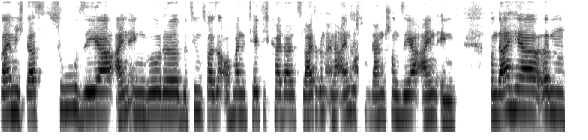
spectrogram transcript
weil mich das zu sehr einengen würde, beziehungsweise auch meine Tätigkeit als Leiterin einer Einrichtung dann schon sehr einengt. Von daher ähm,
